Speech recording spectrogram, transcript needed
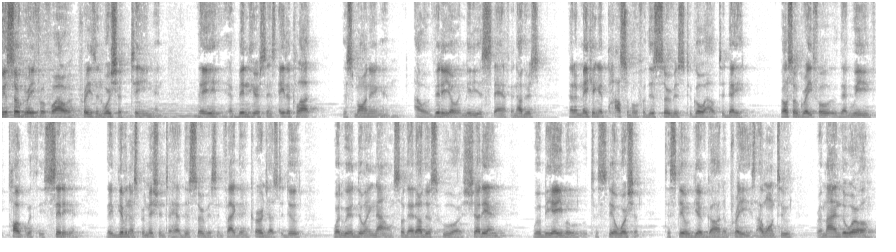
We are so grateful for our praise and worship team, and they have been here since 8 o'clock this morning, and our video and media staff and others that are making it possible for this service to go out today. We're also grateful that we've talked with the city and they've given us permission to have this service. In fact, they encourage us to do what we're doing now so that others who are shut in will be able to still worship, to still give God a praise. I want to remind the world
